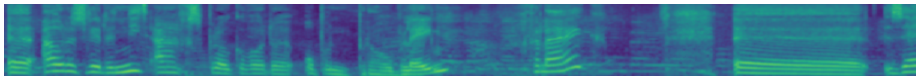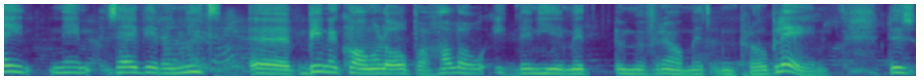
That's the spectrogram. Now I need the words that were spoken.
Uh, ouders willen niet aangesproken worden op een probleem gelijk. Uh, zij, neem, zij willen niet uh, binnenkomen lopen... hallo, ik ben hier met een mevrouw met een probleem. Dus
